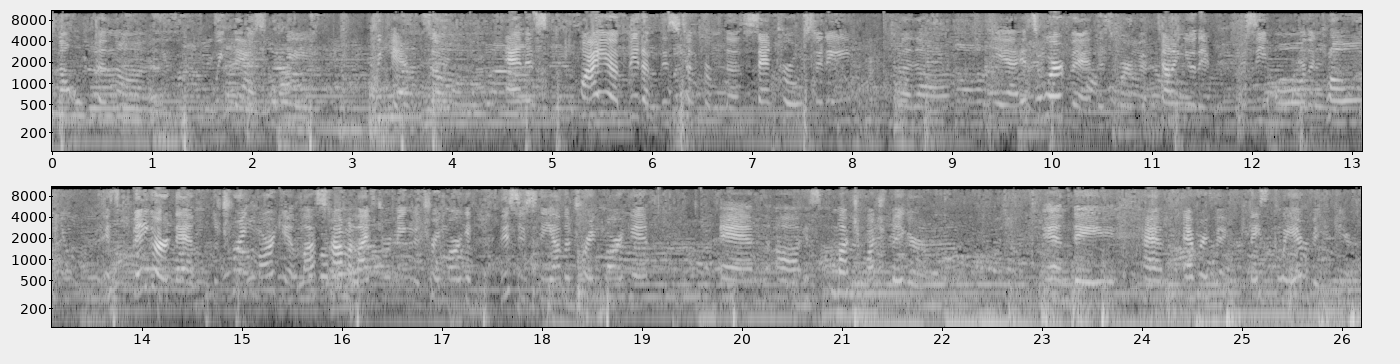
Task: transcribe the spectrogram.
Is not open on weekdays, only weekends. So and it's quite a bit of distance from the central city. But uh, yeah, it's worth it. It's worth it. I'm telling you that you see all the clothes. You, it's bigger than the train market. Last time I live streaming the train market. This is the other train market, and uh, it's much much bigger. And they have everything, basically everything here.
